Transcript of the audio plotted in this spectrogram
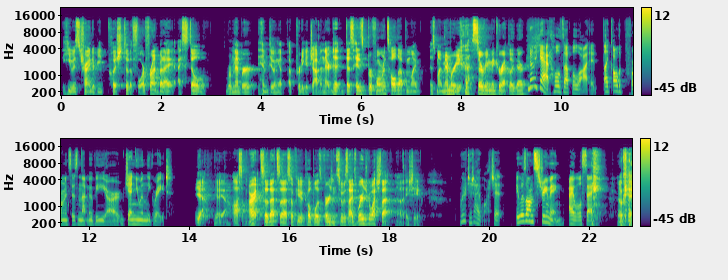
he was trying to be pushed to the forefront. But I, I still remember him doing a, a pretty good job in there. D- does his performance hold up? Am I is my memory serving me correctly there? No, yeah, it holds up a lot. It, like all the performances in that movie are genuinely great. Yeah, yeah, yeah. Awesome. All right. So that's uh, Sofia Coppola's Virgin Suicides. Where did you watch that, uh, HT? Where did I watch it? It was on streaming, I will say. Okay,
